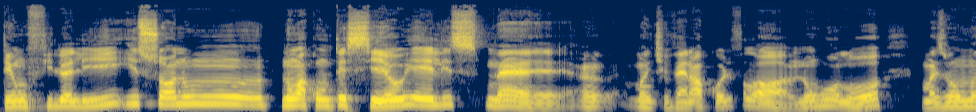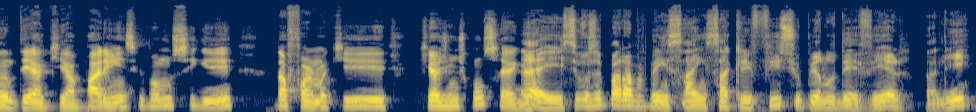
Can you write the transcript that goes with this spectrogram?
ter um filho ali e só não, não aconteceu. E eles, né, mantiveram o acordo e falou: ó, não rolou, mas vamos manter aqui a aparência e vamos seguir da forma que, que a gente consegue. É, e se você parar pra pensar em sacrifício pelo dever ali,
